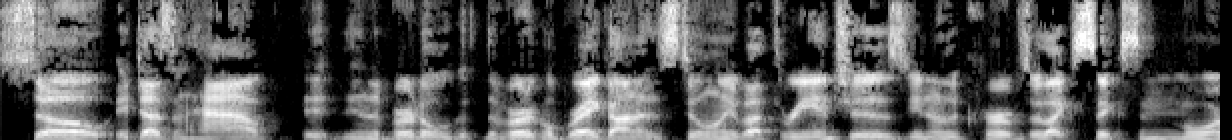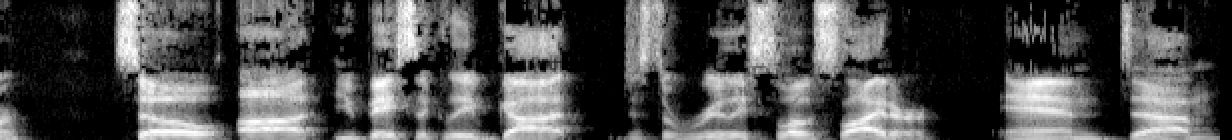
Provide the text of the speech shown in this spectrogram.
So it doesn't have it, you know, the vertical the vertical break on it is still only about three inches. You know the curves are like six and more. So uh, you basically have got just a really slow slider, and um,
